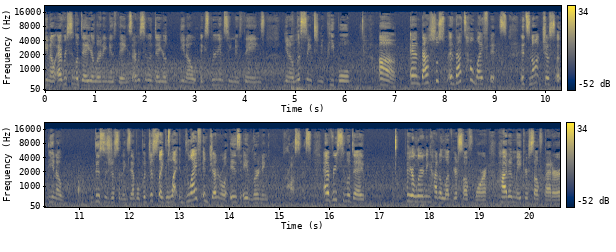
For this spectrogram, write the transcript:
You know, every single day you're learning new things. Every single day you're, you know, experiencing new things. You know, listening to new people, um, and that's just and that's how life is. It's not just uh, you know, this is just an example, but just like li- life in general is a learning process. Every single day you're learning how to love yourself more, how to make yourself better,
